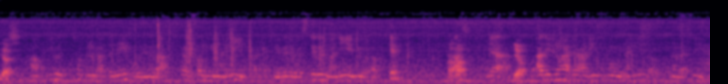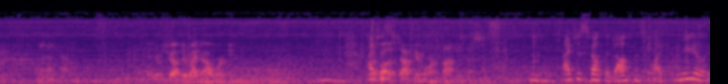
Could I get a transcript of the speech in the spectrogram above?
Yes? Uh, you were talking about the navel, and I felt something in my knee, actually, but it was still in my knee, and you were up here. Uh-huh. that's- Yeah. Yeah. I didn't know I had anything wrong with my knee, though, no, that's me. And You're sure up there right now working. I just, it's down here more in consciousness. I just felt the dolphins were like really,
